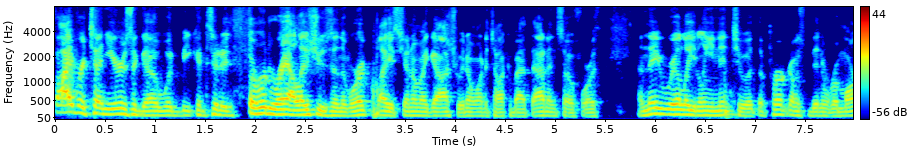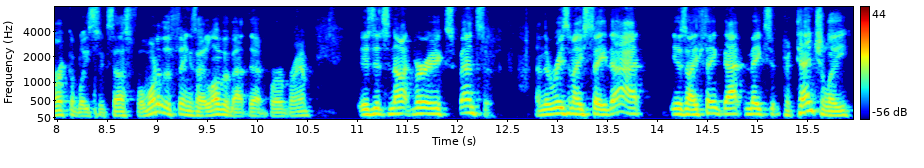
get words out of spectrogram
five or ten years ago would be considered third rail issues in the workplace. You know my gosh we don't want to talk about that and so forth. And they really lean into it. The program's been remarkably successful. One of the things i love about that program is it's not very expensive. And the reason i say that is i think that makes it potentially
